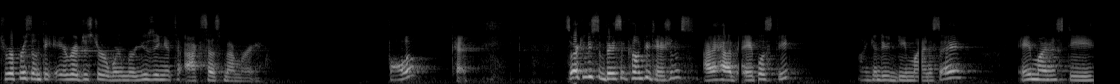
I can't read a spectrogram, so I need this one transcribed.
to represent the A register when we're using it to access memory. Follow? Okay. So I can do some basic computations. I have A plus D. I can do D minus A, A minus D,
